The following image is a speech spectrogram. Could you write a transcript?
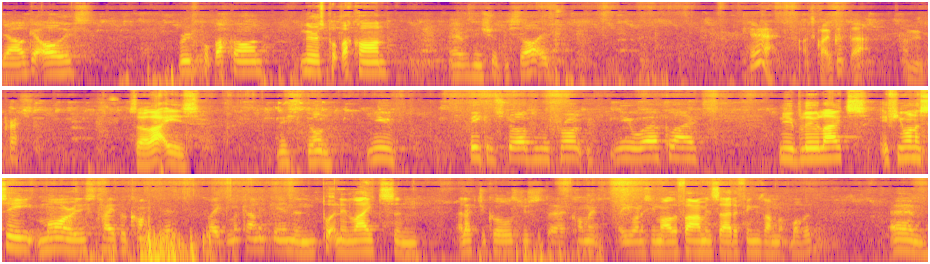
yeah, I'll get all this roof put back on, mirrors put back on, and everything should be sorted. Yeah, that's quite good that. I'm impressed. So that is this done. New beacon strobes in the front, new work lights, new blue lights. If you want to see more of this type of content, like mechanicing and putting in lights and electricals, just uh, comment that you want to see more of the farming side of things. I'm not bothered. Um,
